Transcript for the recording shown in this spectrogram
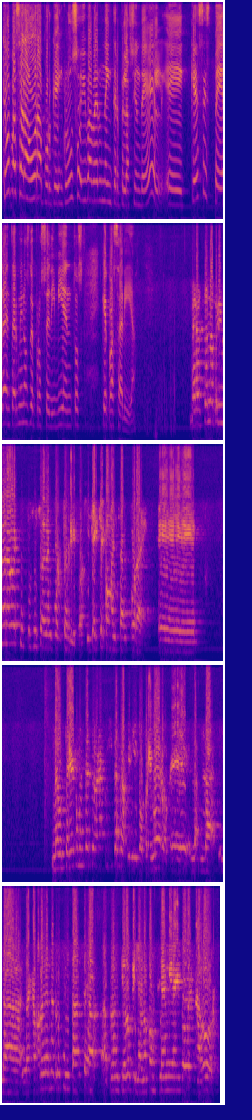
¿Qué va a pasar ahora? Porque incluso iba a haber una interpelación de él. Eh, ¿Qué se espera en términos de procedimientos? ¿Qué pasaría? Mira, esta es la primera vez que esto sucede en Puerto Rico, así que hay que comenzar por ahí. Eh, me gustaría comentar unas cositas rapidito. Primero, eh, la, la, la, Cámara de Representantes ha, planteado que ya no confía en el gobernador,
